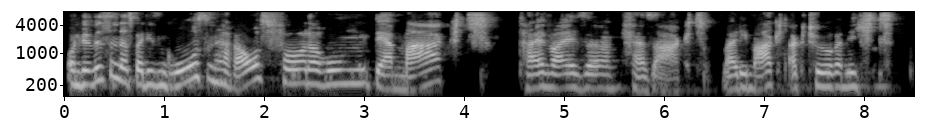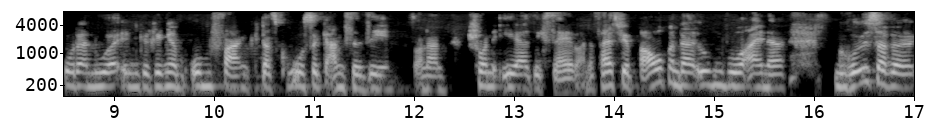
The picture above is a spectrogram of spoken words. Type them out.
Und wir wissen, dass bei diesen großen Herausforderungen der Markt teilweise versagt, weil die Marktakteure nicht oder nur in geringem Umfang das große Ganze sehen, sondern schon eher sich selber. Das heißt, wir brauchen da irgendwo eine größere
